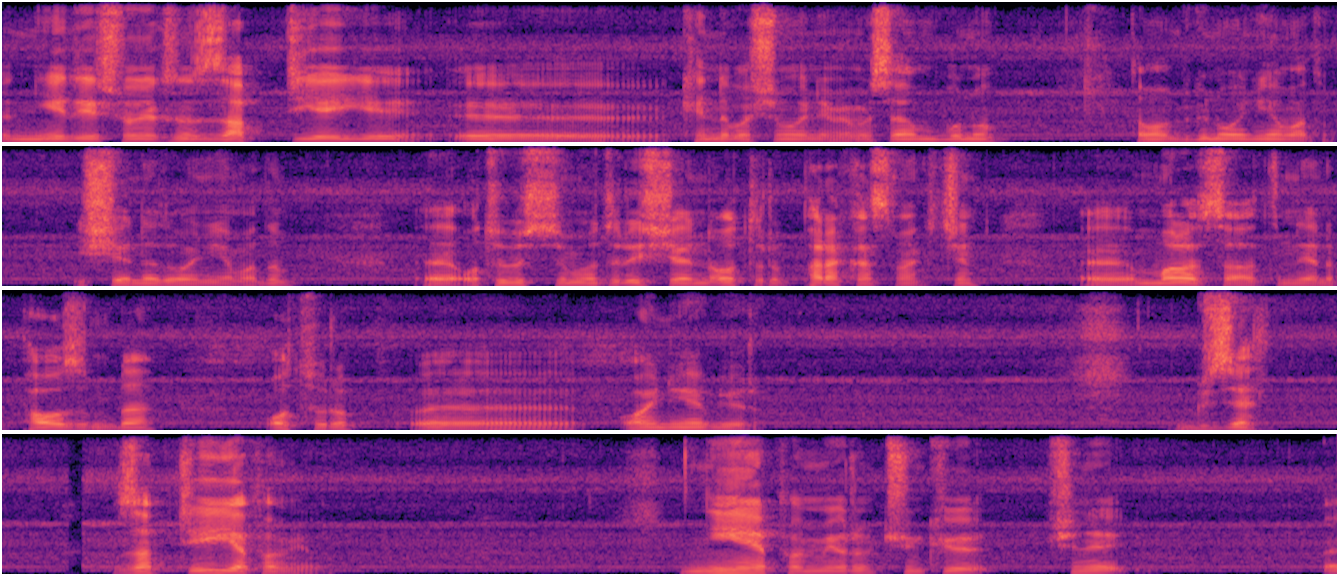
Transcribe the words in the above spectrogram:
E, niye diye soracaksınız. Zaptiye'yi e, kendi başıma oynayamıyorum. Mesela bunu Tamam bir gün oynayamadım. İş yerine de oynayamadım. Ee, otobüs simülatörü iş yerine oturup para kasmak için e, mola saatimde yani pauzumda oturup e, oynayabiliyorum. Güzel. Zaptiye'yi yapamıyorum. Niye yapamıyorum? Çünkü şimdi e,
